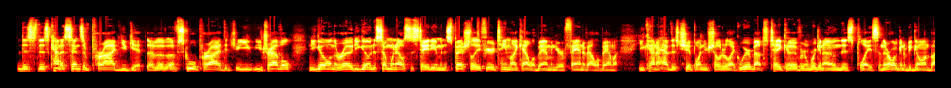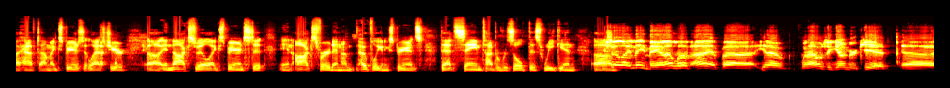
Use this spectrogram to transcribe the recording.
this this kind of sense of pride you get of, of, school pride that you, you travel and you go on the road you go into someone else's stadium and especially if you're a team like Alabama and you're a fan of Alabama you kind of have this chip on your shoulder like we're about to take over and we're going to own this place and they're all going to be gone by halftime. I experienced it last year uh, in Knoxville. I experienced it in Oxford and I'm hopefully going to experience that same type of result this weekend. Um, you sound like me man. I love I have uh, you know when I was a younger kid uh,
